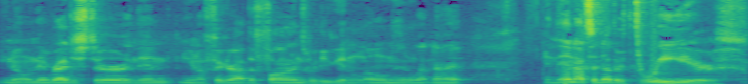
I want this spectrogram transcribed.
you know, and then register and then, you know, figure out the funds, whether you're getting loans and whatnot. And then that's another three years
